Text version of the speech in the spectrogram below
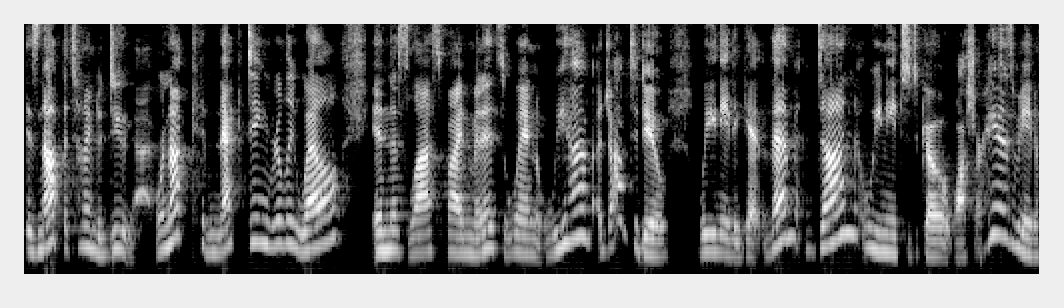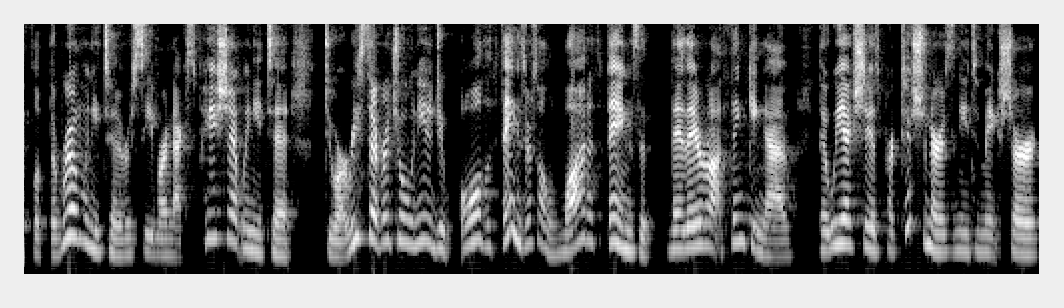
is not the time to do that. We're not connecting really well in this last five minutes when we have a job to do. We need to get them done. We need to go wash our hands. We need to flip the room. We need to receive our next patient. We need to do our reset ritual. We need to do all the things. There's a lot of things that they- they're not thinking of that we actually, as practitioners, need to make sure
